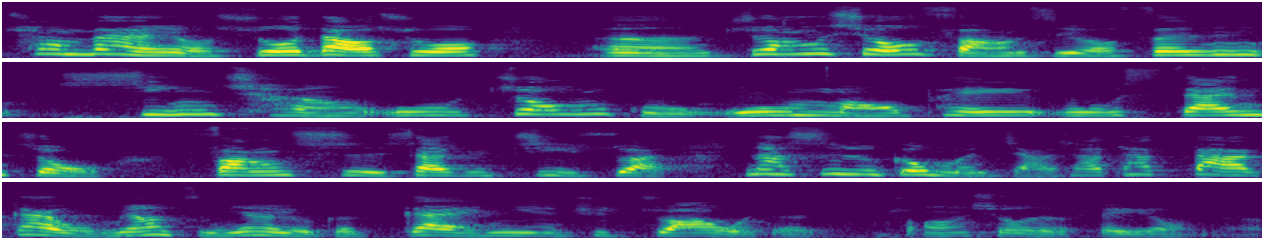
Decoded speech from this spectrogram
创办人有说到说，嗯、呃，装修房子有分新成屋、中古屋、毛坯屋三种方式下去计算，那是不是跟我们讲一下，它大概我们要怎么样有个概念去抓我的装修的费用呢？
